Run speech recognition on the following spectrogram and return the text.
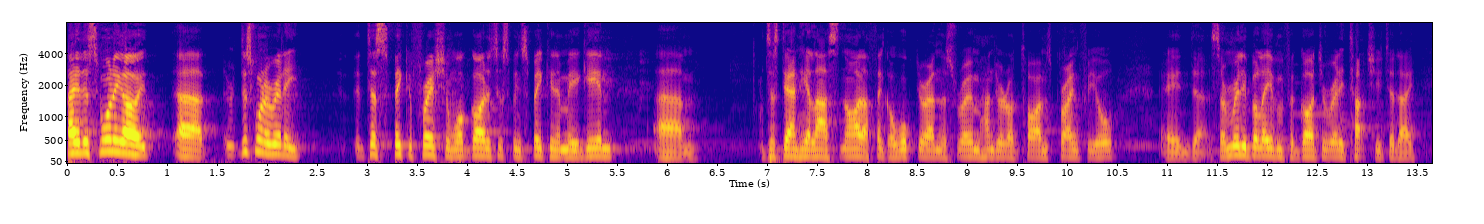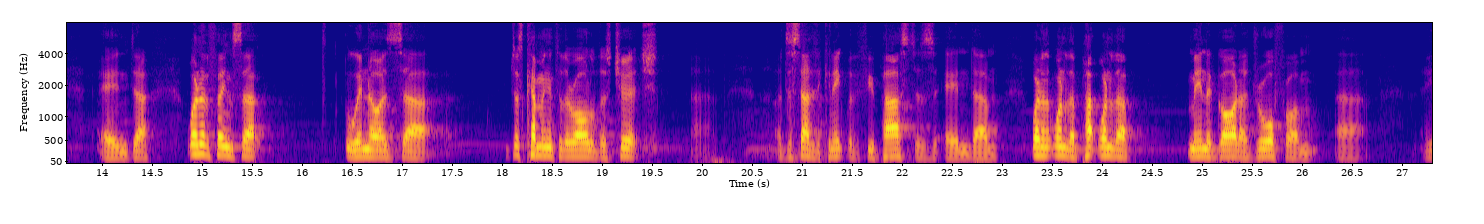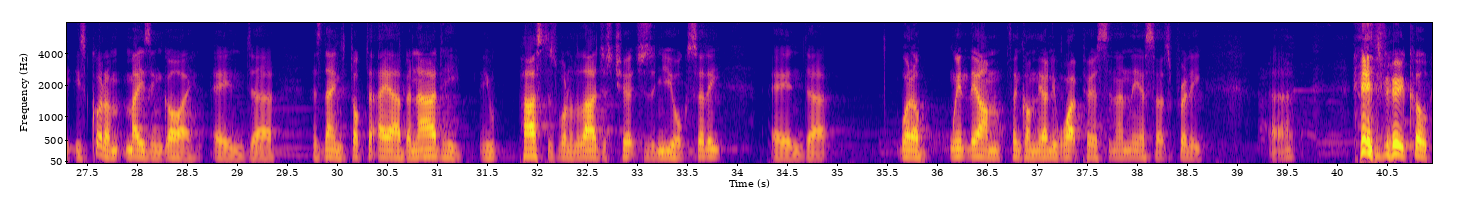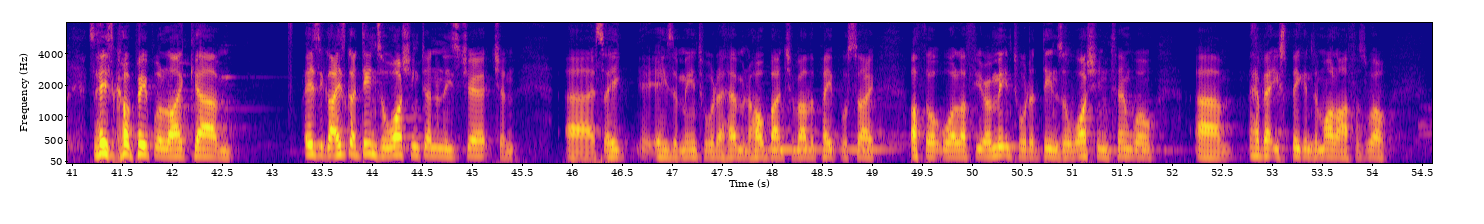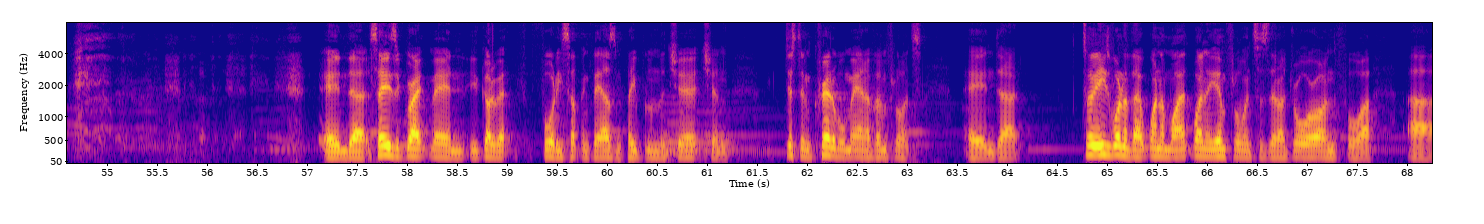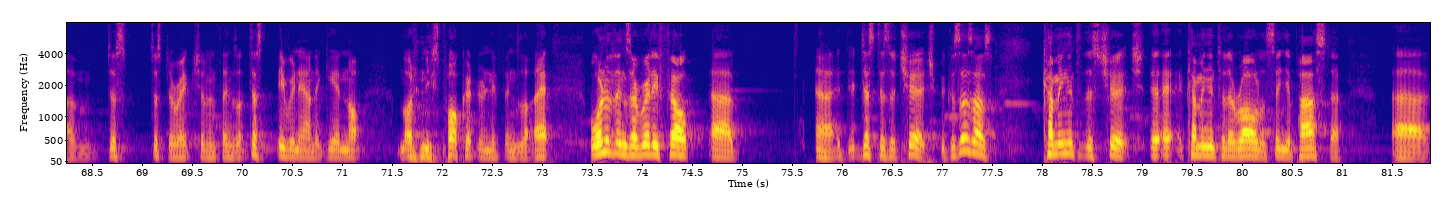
Hey, this morning I uh, just want to really just speak afresh on what God has just been speaking to me again. Um, just down here last night, I think I walked around this room hundred odd times praying for you all, and uh, so I'm really believing for God to really touch you today. And uh, one of the things that when I was uh, just coming into the role of this church, uh, I just started to connect with a few pastors, and um, one, of the, one of the one of the men of God I draw from, uh, he's quite an amazing guy, and his name's Dr. A.R. Bernard. He, he pastors one of the largest churches in New York City. And uh, when I went there, I think I'm the only white person in there, so it's pretty, uh, it's very cool. So he's got people like, um, he's, got, he's got Denzel Washington in his church, and uh, so he, he's a mentor to him and a whole bunch of other people. So I thought, well, if you're a mentor to Denzel Washington, well, um, how about you speak into my life as well? and uh, so he's a great man. He's got about 40 something thousand people in the church and just an incredible man of influence. And uh, so he's one of, the, one, of my, one of the influences that I draw on for um, just, just direction and things like just every now and again, not, not in his pocket or anything like that. But one of the things I really felt uh, uh, just as a church, because as I was coming into this church, uh, uh, coming into the role of senior pastor, uh,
